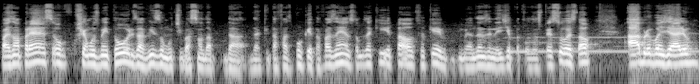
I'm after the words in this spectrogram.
faz uma prece, ou chama os mentores, avisa a motivação da, da, da que está fazendo, por que está fazendo, estamos aqui e tal, não sei o quê, dando energia para todas as pessoas e tal. Abre o evangelho,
